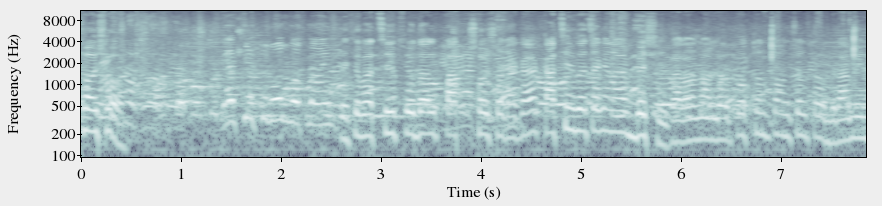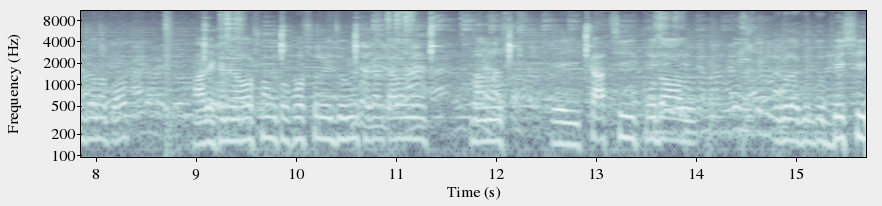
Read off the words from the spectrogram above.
ছয়শো। দেখতে পাচ্ছি কোদাল পাঁচ, ছয়শো টাকা। কাছির বেচা কেনা বেশি, কারণ প্রত্যন্ত অঞ্চল তো গ্রামীণ জনপদ। আর এখানে অসংখ্য ফসলের জমি থাকার কারণে মানুষ এই কাছি, কোদাল এগুলো কিন্তু বেশি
